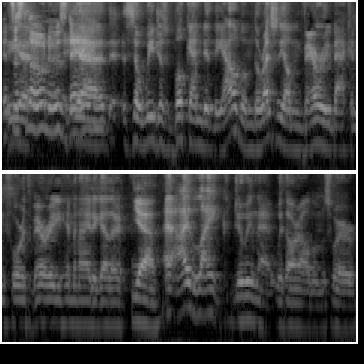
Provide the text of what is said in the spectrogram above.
it's a slow news day. Yeah, so we just bookended the album. The rest of the album very back and forth, very him and I together. Yeah, And I like doing that with our albums where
